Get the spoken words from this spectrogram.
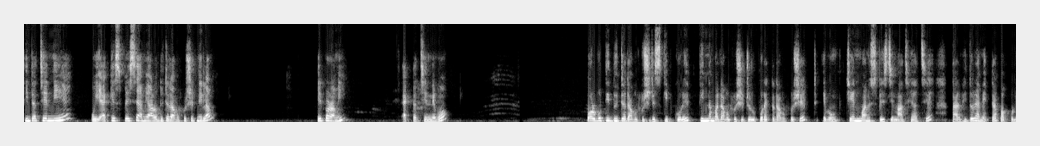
তিনটা চেন নিয়ে ওই একই স্পেসে আমি আরও দুইটা ডাবল ক্রোশেট নিলাম। এরপর আমি একটা চেন নেব। পরবর্তী দুইটা ডাবল ক্রোশেট স্কিপ করে তিন নাম্বার ডাবল ক্রোশেটের উপর একটা ডাবল ক্রোশেট এবং চেন ওয়ান স্পেস যে মাঝে আছে, তার ভিতরে আমি একটা পপকর্ন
